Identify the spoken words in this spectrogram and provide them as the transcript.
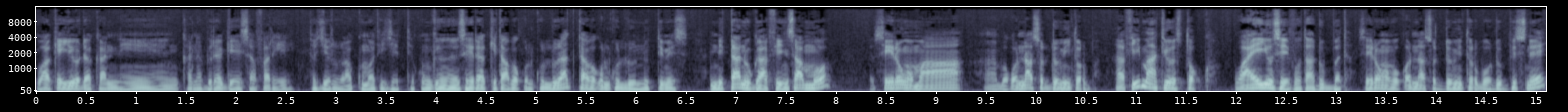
waaqayyoodha kan kana bira ga'ee safaree jedhudha akkuma ati jette. Kun seera kitaaba qulqulluudha kitaaba qulqulluun nutti himes inni itti aanu gaaffiinsaa immoo seera uumamaa boqonnaa soddomii torba. Fi maatiyoos tokko waa'ee yoseefotaa dubbata. Seera uumamaa boqonnaa soddomii torba dubbisnee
